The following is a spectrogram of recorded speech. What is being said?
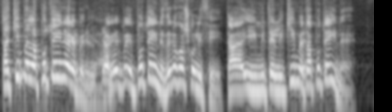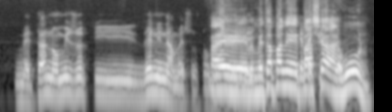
Τα κύπελα πότε είναι, ρε παιδιά; Τελικά. Ρε, πότε είναι, δεν έχω ασχοληθεί. Τα, η ημιτελική μετά πότε είναι; Μετά νομίζω ότι δεν είναι αμέσως. Α, ε, μετά πάνε Πάσχα, αργούν.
